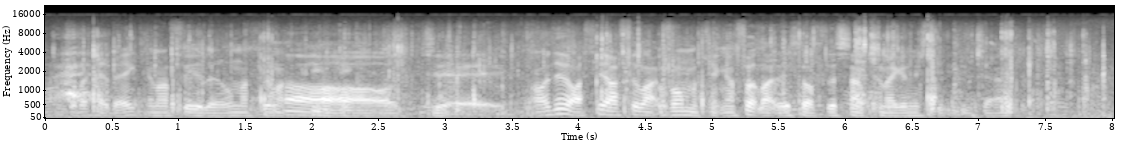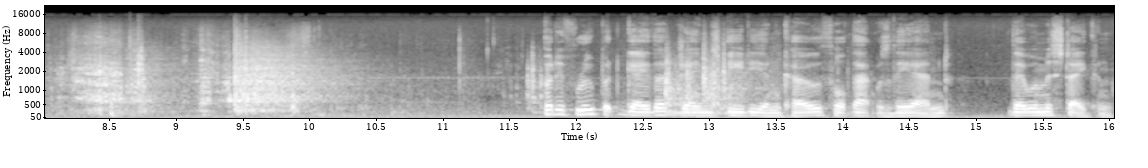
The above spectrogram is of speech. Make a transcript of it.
I've got a headache and I feel ill and I feel like Oh, puking. Dave. I do. I feel. I feel like vomiting. I felt like this after the Samsonite Institute exam. But if Rupert Gather, James Eadie and co. thought that was the end, they were mistaken.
